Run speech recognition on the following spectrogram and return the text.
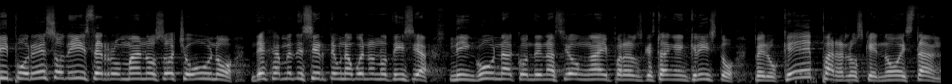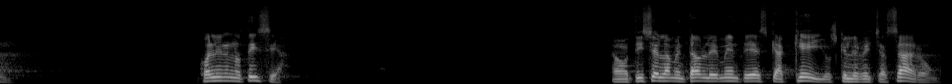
Y por eso dice Romanos 8.1, déjame decirte una buena noticia, ninguna condenación hay para los que están en Cristo, pero ¿qué para los que no están? ¿Cuál es la noticia? La noticia lamentablemente es que aquellos que le rechazaron,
